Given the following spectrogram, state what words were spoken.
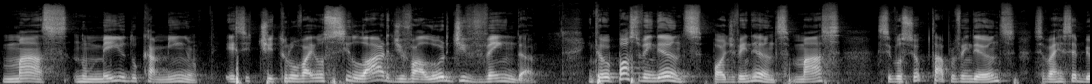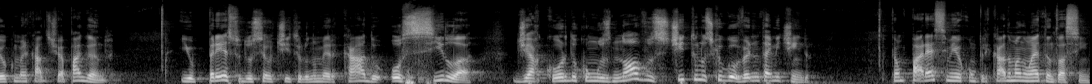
Mas no meio do caminho, esse título vai oscilar de valor de venda. Então eu posso vender antes? Pode vender antes, mas Se você optar por vender antes, você vai receber o que o mercado estiver pagando. E o preço do seu título no mercado oscila de acordo com os novos títulos que o governo está emitindo. Então parece meio complicado, mas não é tanto assim.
